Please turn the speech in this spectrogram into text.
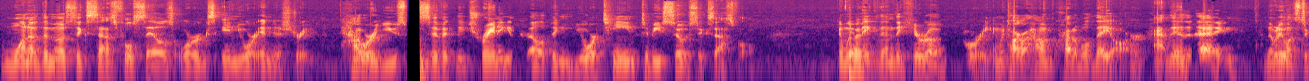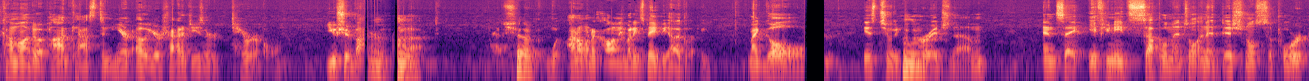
one of the most successful sales orgs in your industry. How are you specifically training and developing your team to be so successful? And we Right. make them the hero of the story. And we talk about how incredible they are. At the end of the day, nobody wants to come onto a podcast and hear, oh, your strategies are terrible. You should buy our Mhm. product. Sure. I don't want to call anybody's baby ugly. My goal is to encourage them and say, if you need supplemental and additional support,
